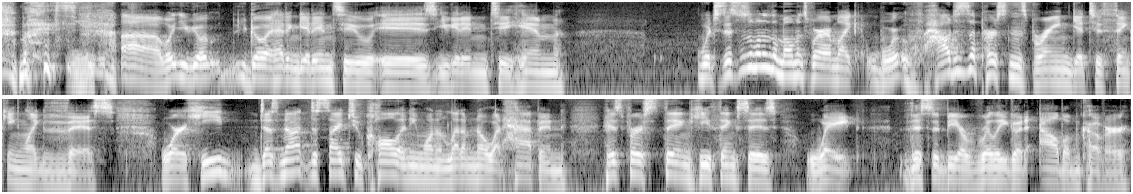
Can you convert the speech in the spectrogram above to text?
But uh, what you go you go ahead and get into is you get into him which this is one of the moments where I'm like, how does a person's brain get to thinking like this, where he does not decide to call anyone and let them know what happened? His first thing he thinks is, wait, this would be a really good album cover,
